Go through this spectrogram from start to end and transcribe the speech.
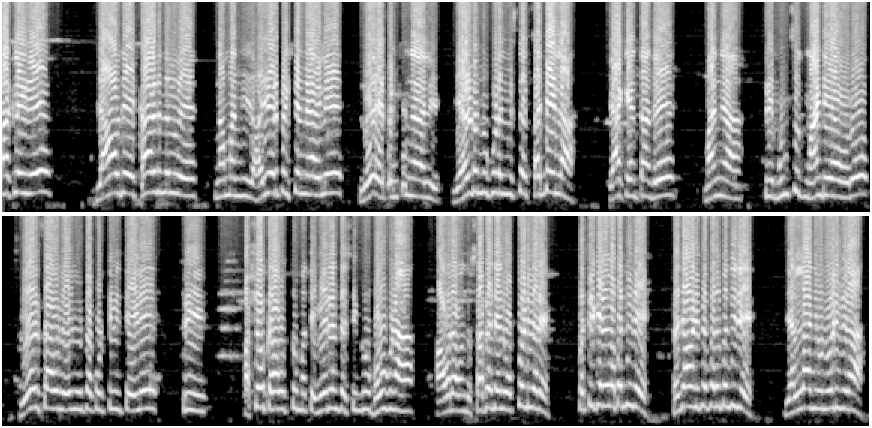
ದಾಖಲೆ ಇದೆ. ಯಾವುದೇ ಕಾರಣದಲ್ಲೂ ನಮ್ಮ ಹೈಯರ್ ಪೆನ್ಷನ್ ಆಗಲಿ, ಲೋಯರ್ ಪೆನ್ಷನ್ ಆಗಲಿ, ಎರಡನ್ನೂ ಕೂಡ ನಿಲ್ಲಿಸ ಸಾಧ್ಯ ಇಲ್ಲ. ಯಾಕೆ ಅಂತ ಅಂದ್ರೆ, ಮಾನ್ಯ ಶ್ರೀ ಮುನ್ಸುಖ್ ಮಾಂಡಿ ಅವರು ಏಳು ಸಾವಿರದ ಐನೂರು ರೂಪಾಯಿ ಕೊಡ್ತೀವಿ ಅಂತ ಹೇಳಿ ಶ್ರೀ ಅಶೋಕ್ ರಾವತ್ ಮತ್ತೆ ವೀರೇಂದ್ರ ಸಿಂಗ್ ಬಹುಗುಣ ಅವರ ಒಂದು ಸಭೆಯಲ್ಲಿ ಒಪ್ಕೊಂಡಿದ್ದಾರೆ. ಪತ್ರಿಕೆಲೆಲ್ಲ ಬಂದಿದೆ. ಪ್ರಜಾವಾಣಿ ಪೇಪರ್ ಬಂದಿದೆ. ಎಲ್ಲ ನೀವು ನೋಡಿದಿರಾ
